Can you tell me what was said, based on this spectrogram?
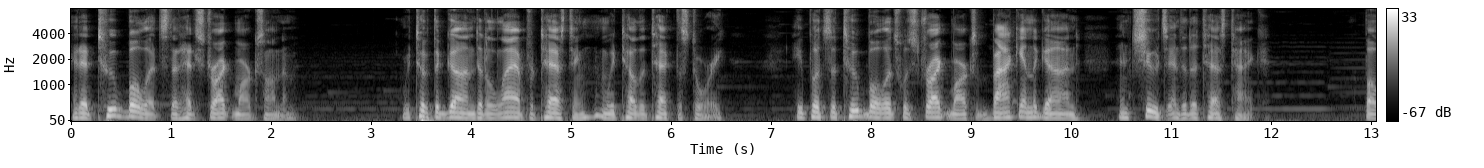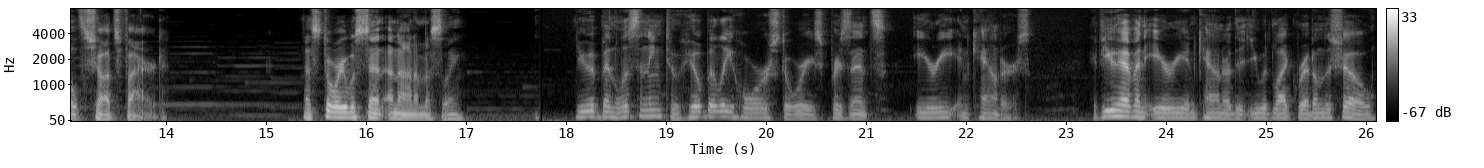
It had two bullets that had strike marks on them. We took the gun to the lab for testing, and we tell the tech the story. He puts the two bullets with strike marks back in the gun and shoots into the test tank. Both shots fired. That story was sent anonymously. You have been listening to Hillbilly Horror Stories Presents Eerie Encounters. If you have an eerie encounter that you would like read on the show,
